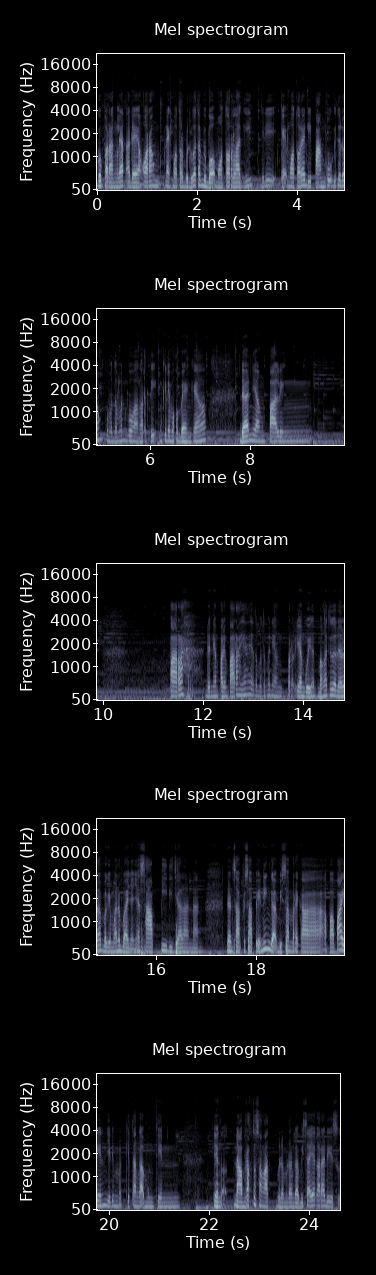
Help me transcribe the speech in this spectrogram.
gue pernah ngeliat ada yang orang naik motor berdua tapi bawa motor lagi. Jadi kayak motornya di pangku gitu dong teman-teman gue nggak ngerti. Mungkin dia mau ke bengkel. Dan yang paling parah dan yang paling parah ya ya teman-teman yang per, yang gue ingat banget itu adalah bagaimana banyaknya sapi di jalanan. Dan sapi-sapi ini nggak bisa mereka apa-apain jadi kita nggak mungkin yang nabrak tuh sangat benar-benar nggak bisa ya karena disu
